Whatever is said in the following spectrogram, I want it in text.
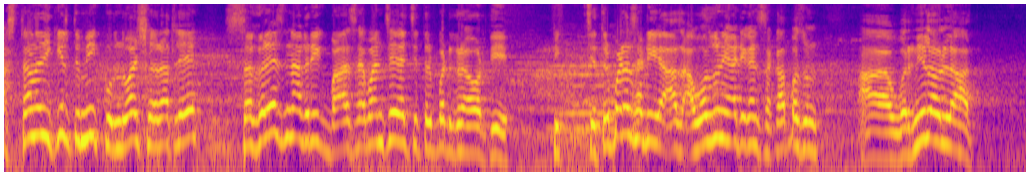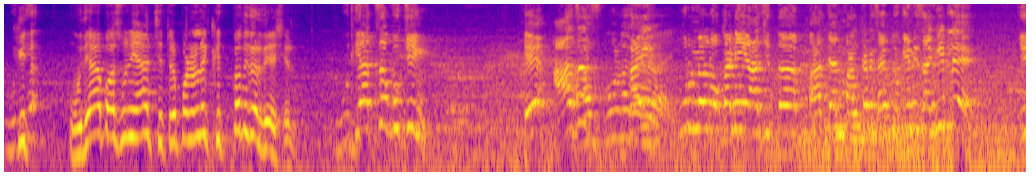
असताना देखील तुम्ही कुंदवाड शहरातले सगळेच नागरिक बाळासाहेबांच्या या चित्रपटगृहावरती ती चित्रपटासाठी आज आवर्जून या ठिकाणी सकाळपासून वर्णी लावलेले आहात. की उद्यापासून या चित्रपटाला कितपत गर्दी असेल? उद्याचं बुकिंग हे आजच काही पूर्ण लोकांनी आज इथं मालकाने साहेब दोघांनी सांगितले की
